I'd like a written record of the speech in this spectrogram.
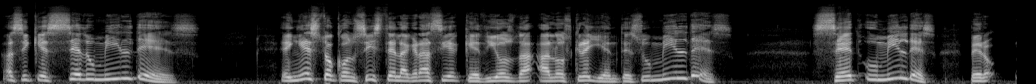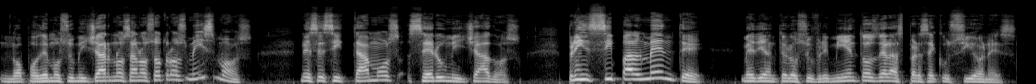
Así que sed humildes. En esto consiste la gracia que Dios da a los creyentes humildes. Sed humildes, pero no podemos humillarnos a nosotros mismos. Necesitamos ser humillados, principalmente mediante los sufrimientos de las persecuciones.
